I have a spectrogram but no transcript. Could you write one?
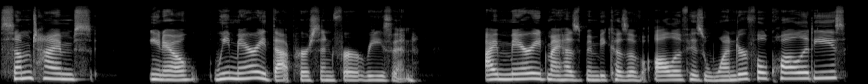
sometimes, you know, we married that person for a reason. I married my husband because of all of his wonderful qualities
